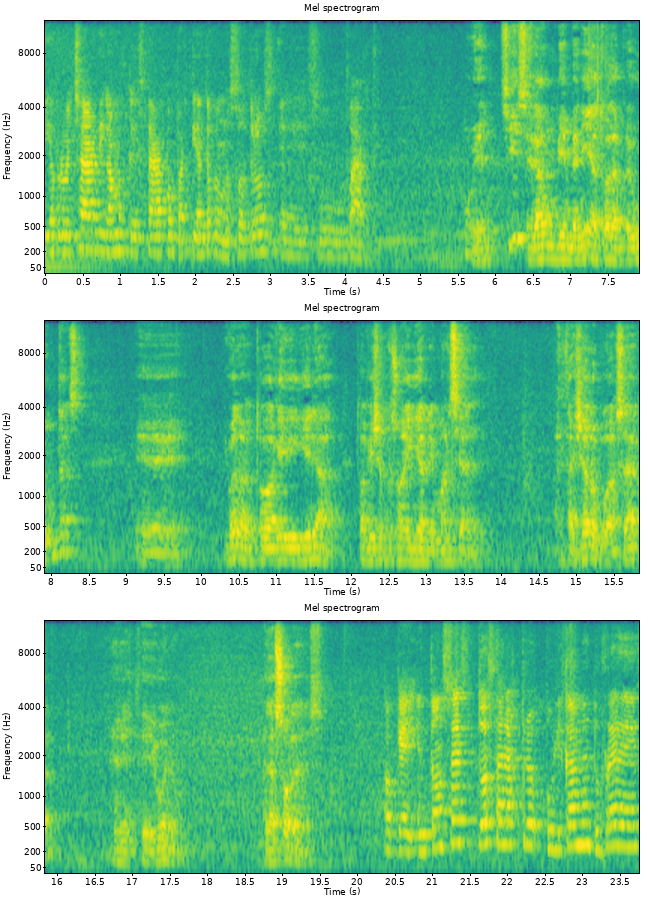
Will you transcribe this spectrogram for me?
y aprovechar, digamos, que está compartiendo con nosotros eh, su arte. Muy bien, sí, serán bienvenidas todas las preguntas. Eh, y bueno, todo aquel que quiera, toda aquella persona que quiera arrimarse al, taller lo puedo hacer. Este, bueno, a las órdenes. Ok, entonces tú estarás publicando en tus redes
